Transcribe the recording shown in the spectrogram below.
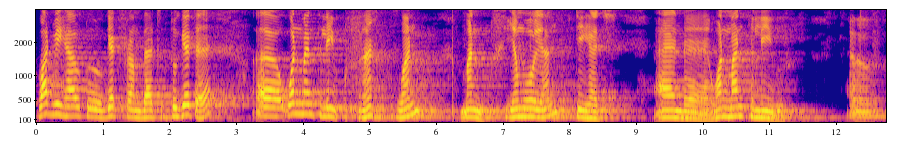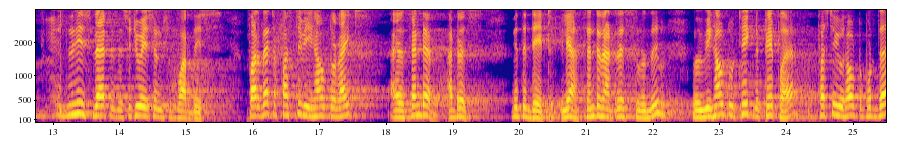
What we have to get from that to get a uh, one month leave huh? one month m o n t h and uh, one month leave. Uh, this is that the situations for this. For that first we have to write a sender address with the date இல்லையா sender address வந்து we have to take the paper first you have to put the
